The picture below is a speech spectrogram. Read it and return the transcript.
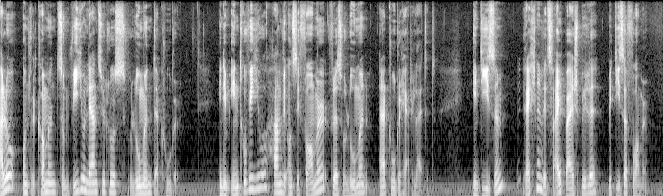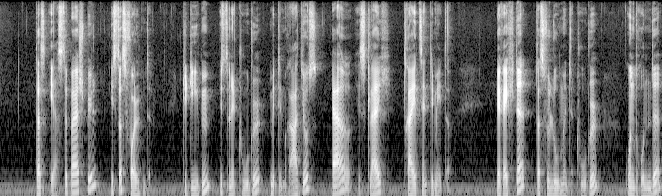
Hallo und willkommen zum Videolernzyklus Volumen der Kugel. In dem Intro-Video haben wir uns die Formel für das Volumen einer Kugel hergeleitet. In diesem rechnen wir zwei Beispiele mit dieser Formel. Das erste Beispiel ist das folgende. Gegeben ist eine Kugel mit dem Radius r ist gleich 3 cm. Berechne das Volumen der Kugel und runde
